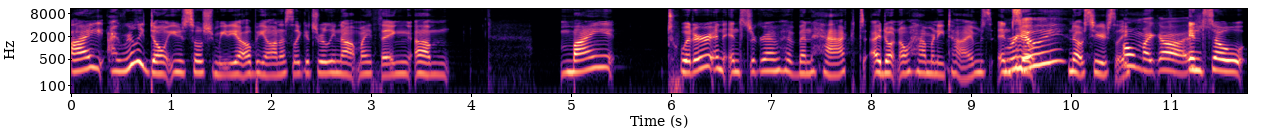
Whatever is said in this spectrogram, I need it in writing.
I I really don't use social media I'll be honest like it's really not my thing um my Twitter and Instagram have been hacked I don't know how many times and so really? no seriously oh my gosh. and so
